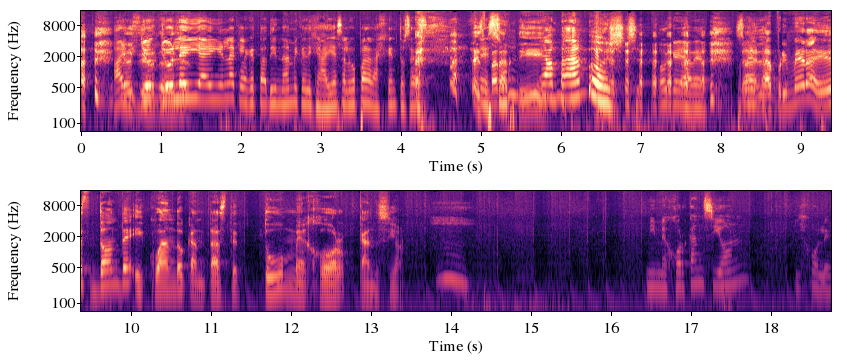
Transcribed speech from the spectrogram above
Ay, No yo, cierto, yo no leí ahí en la claqueta dinámica y dije, ay, es algo para la gente. O sea, Es para un ti. am- ambushed. Ok, a ver. La primera es dónde y cuándo cantaste tu mejor canción. Mi mejor canción, híjole.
